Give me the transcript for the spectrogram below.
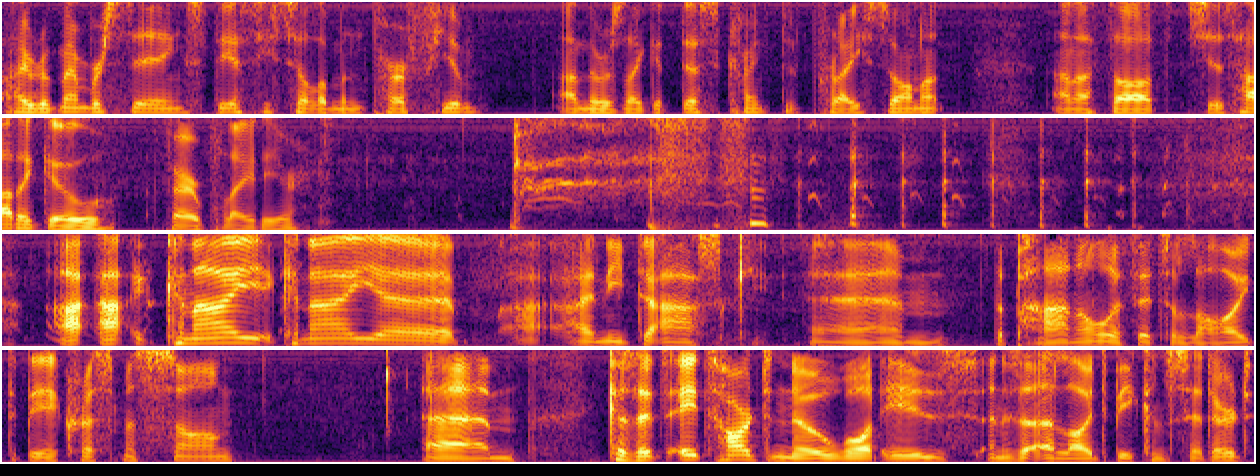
I remember seeing Stacey Solomon perfume, and there was like a discounted price on it and I thought she's had a go. Fair play to her. I, I, can I? Can I? Uh, I, I need to ask um, the panel if it's allowed to be a Christmas song, because it's it's hard to know what is and is it allowed to be considered.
